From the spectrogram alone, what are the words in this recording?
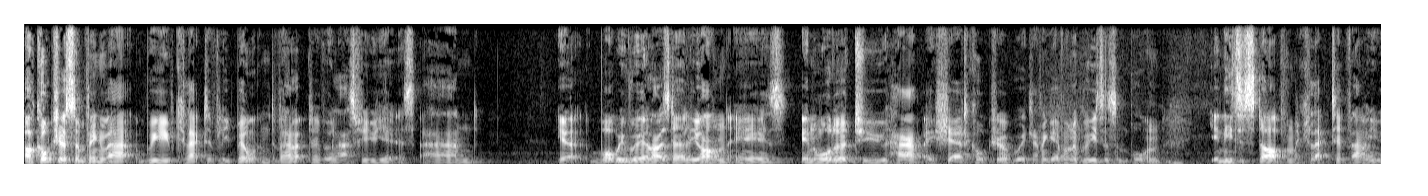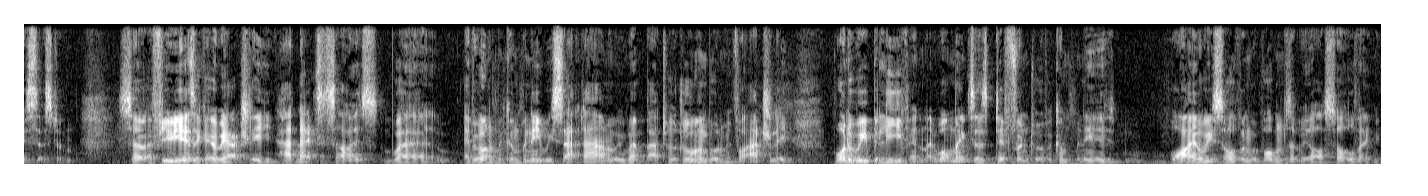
our culture is something that we've collectively built and developed over the last few years, and yeah, what we realized early on is in order to have a shared culture, which I think everyone agrees is important, it needs to start from a collective value system. So a few years ago, we actually had an exercise where everyone in the company we sat down and we went back to a drawing board and we thought, actually, what do we believe in? Like, what makes us different to other companies? Why are we solving the problems that we are solving?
